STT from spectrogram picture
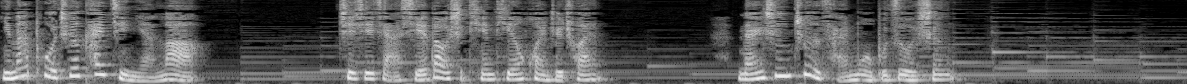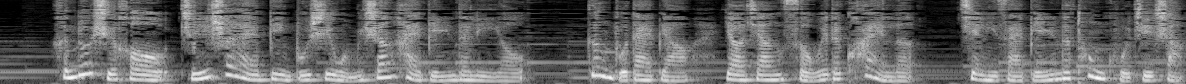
你那破车开几年了？这些假鞋倒是天天换着穿。”男生这才默不作声。很多时候，直率并不是我们伤害别人的理由，更不代表要将所谓的快乐建立在别人的痛苦之上。《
